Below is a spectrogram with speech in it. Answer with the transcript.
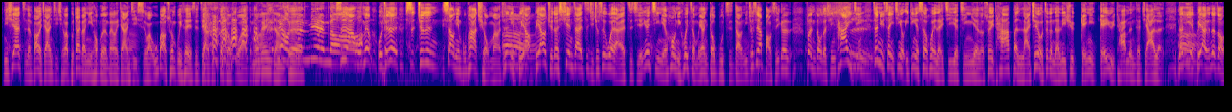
你现在只能包给家人几千万，不代表你以后不能包给家人几十万。吴宝春不也是这样子奋斗过来的吗？我跟你讲，好正面哦。是啊，我没有，我觉得。是，就是少年不怕穷嘛，就是你不要不要觉得现在的自己就是未来的自己，因为几年后你会怎么样，你都不知道。你就是要保持一个奋斗的心。她已经，这女生已经有一定的社会累积的经验了，所以她本来就有这个能力去给你给予他们的家人。那你也不要有那种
